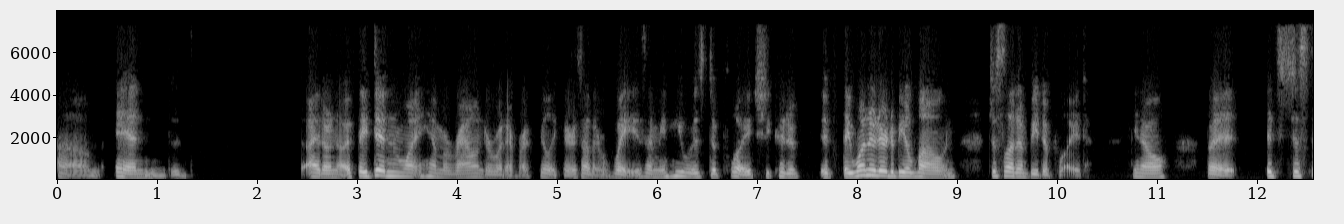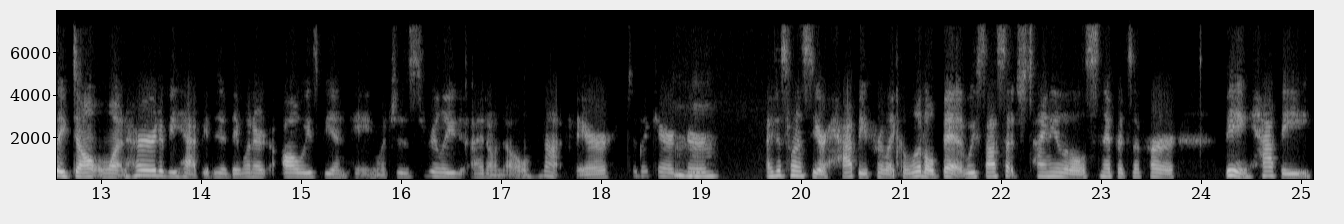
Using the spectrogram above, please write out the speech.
um, and I don't know if they didn't want him around or whatever. I feel like there's other ways. I mean, he was deployed. She could have, if they wanted her to be alone, just let him be deployed, you know. But it's just they don't want her to be happy. They want her to always be in pain, which is really, I don't know, not fair to the character. Mm-hmm. I just want to see her happy for like a little bit. We saw such tiny little snippets of her being happy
